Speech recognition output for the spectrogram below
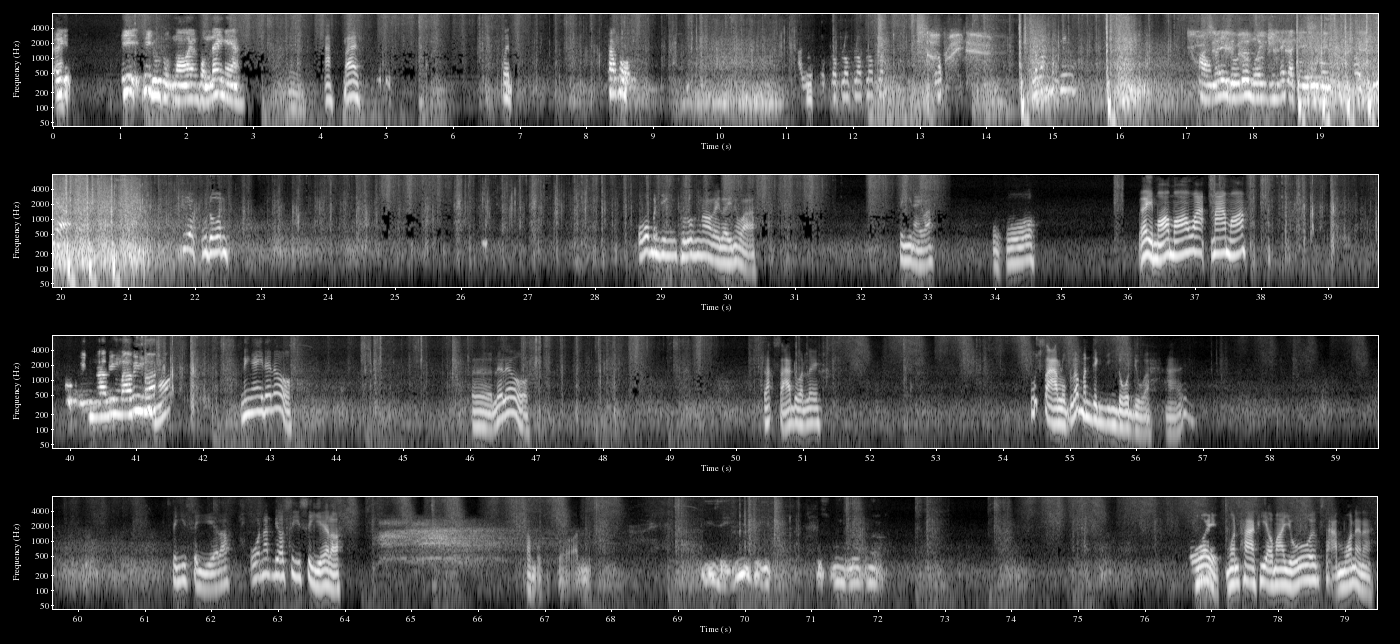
เอ้ยพี่พี่ดูถูกหมออย่างผมได้ไงอะอะไปครับผมเอาลบลบลบลบลบลบลบระวังมันยิงเอาไม่ได้ดูด้วยมวยยิงได้กระตือรือร้นโอ้ยเชี่ยเชี่ยกูโดน โอ้ มันยิงทะลุข้างนอกเลยเลยนี่หว่าตีไหนวะ โอ้โห เฮ้ย หมอหมอวะ มาหมอ วิ่งมาวิ่งมาวิ่งมาหมอ นี่ไงเร็วๆเออ เร็วๆ รักษาด่วนเลย อุตส่าห์หลบแล้วมันยังยิงโดนอยู่อะหา ตีสี่เหรอ โอ้นัดเดียวสี่สี่เหรอทำอุปกรณ์ easy easy just move a little bit โอ้ยม้วนผ้าพี่เอามาอยู่สามม้วนอะนะ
